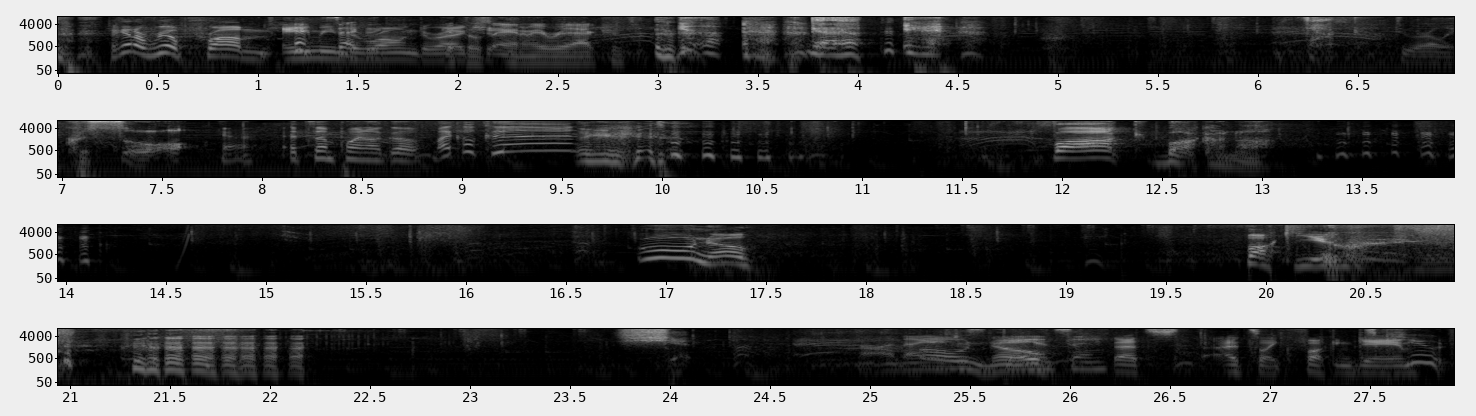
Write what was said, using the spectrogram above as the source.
I got a real problem aiming Exactly. the wrong direction. Get direction. those anime reactions. Fuck. Too early. Yeah. At some point, I'll go, Michael Kun. fuck! Bakana. Ooh, no. Fuck you. Shit. Aw, now you're Oh just no. dancing. That's that's like fucking game. Cute.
